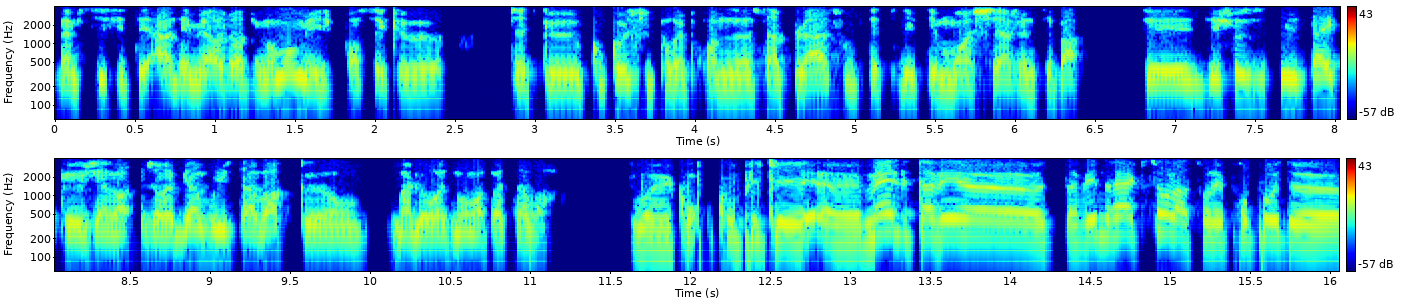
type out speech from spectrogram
même si c'était un des meilleurs joueurs du moment. Mais je pensais que peut-être que Kukoc il pourrait prendre sa place ou peut-être qu'il était moins cher je ne sais pas. C'est des choses taille que j'aurais bien voulu savoir que malheureusement on va pas savoir Ouais, compliqué. Euh, Mel, tu avais, euh, avais, une réaction là sur les propos de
